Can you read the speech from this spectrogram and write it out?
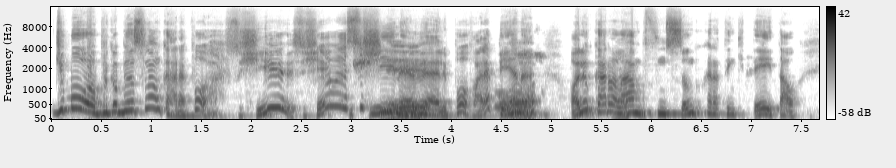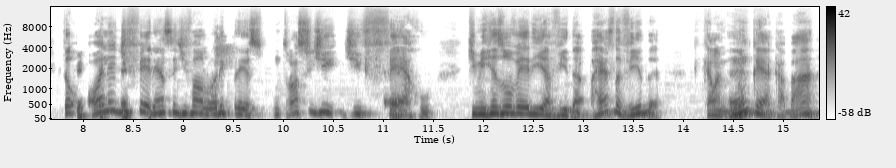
de boa, porque eu penso, não, cara, pô, sushi, sushi é sushi, sushi. né, velho? Pô, vale a pena. Olha o cara lá, a função que o cara tem que ter e tal. Então, olha a diferença de valor e preço. Um troço de, de ferro que me resolveria a vida, o resto da vida, que ela é. nunca ia acabar,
